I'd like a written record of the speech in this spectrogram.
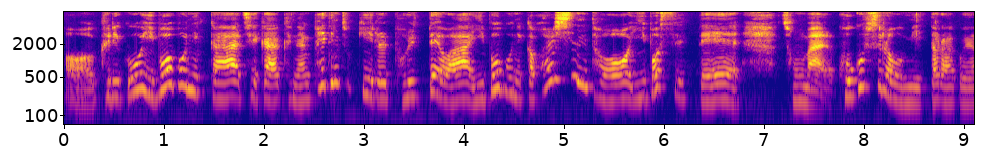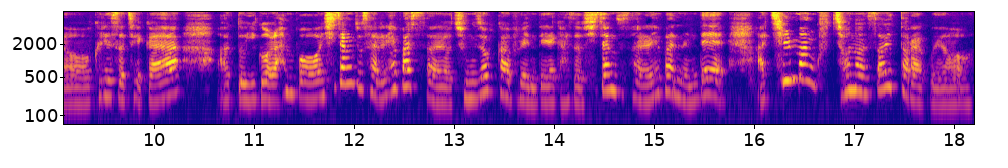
어, 그리고 입어보니까 제가 그냥 패딩 조끼를 볼 때와 입어보니까 훨씬 더 입었을 때 정말 고급스러움이 있더라고요. 그래서 제가 아, 또 이걸 한번 시장 조사를 해봤어요. 중저가 브랜드에 가서 시장 조사를 해봤는데 아 7만 9천 원 써 있더라고요.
